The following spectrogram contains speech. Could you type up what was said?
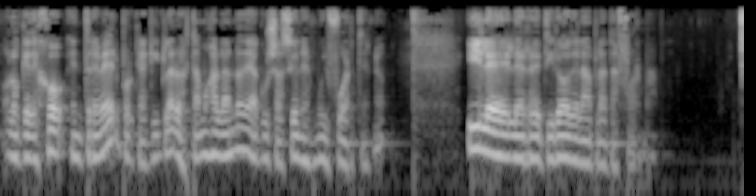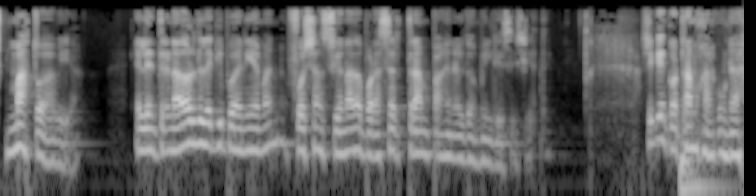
o lo que dejó entrever, porque aquí, claro, estamos hablando de acusaciones muy fuertes, ¿no? Y le, le retiró de la plataforma. Más todavía, el entrenador del equipo de Nieman fue sancionado por hacer trampas en el 2017. Así que encontramos algunas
